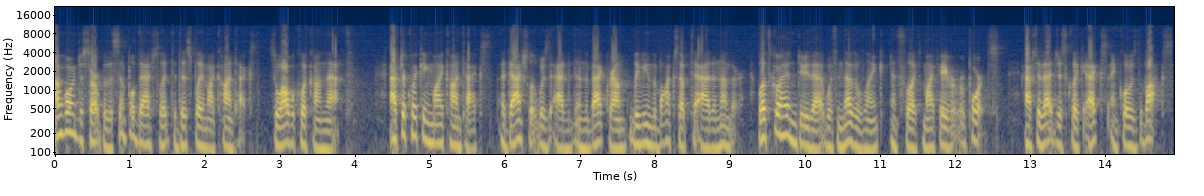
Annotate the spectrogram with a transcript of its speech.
I'm going to start with a simple dashlet to display my contacts, so I will click on that. After clicking My Contacts, a dashlet was added in the background, leaving the box up to add another. Let's go ahead and do that with another link and select My Favorite Reports. After that, just click X and close the box.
